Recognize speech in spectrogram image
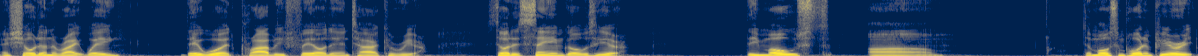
and show them the right way, they would probably fail their entire career. So the same goes here. The most um, the most important period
